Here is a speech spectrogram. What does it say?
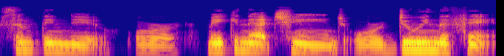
something new or making that change or doing the thing.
